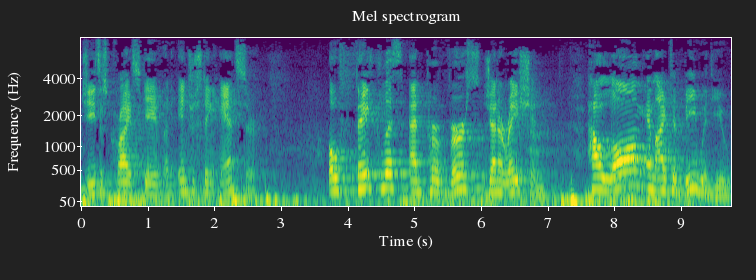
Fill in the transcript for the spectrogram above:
Jesus Christ gave an interesting answer. O faithless and perverse generation, how long am I to be with you?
